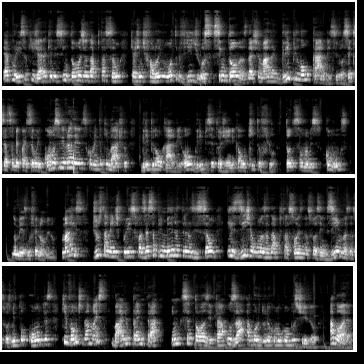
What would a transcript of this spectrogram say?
É por isso que gera aqueles sintomas de adaptação que a gente falou em um outro vídeo, os sintomas da chamada gripe low carb. Se você quiser saber quais são e como se livrar deles, comenta aqui embaixo, gripe low carb ou gripe cetogênica ou keto flu. Todos são nomes comuns do mesmo fenômeno. Mas, justamente por isso, fazer essa primeira transição exige algumas adaptações nas suas enzimas, nas suas mitocôndrias, que vão te dar mais trabalho para entrar em cetose, para usar a gordura como combustível. Agora,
